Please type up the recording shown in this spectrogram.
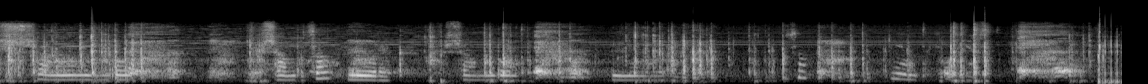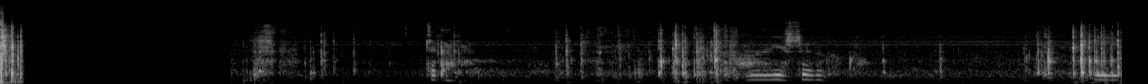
Szambo... Szambo co? Nurek. Szambo... Nurek. Co? Nie ma takiego jest. Czekamy. Ale jeszcze do kogo? Igor.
